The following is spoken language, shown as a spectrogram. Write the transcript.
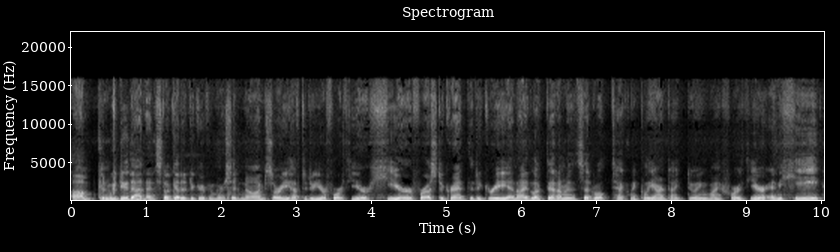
Um, can we do that and still get a degree from here? He said, no, I'm sorry, you have to do your fourth year here for us to grant the degree. And I looked at him and said, well, technically, aren't I doing my fourth year? And he,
